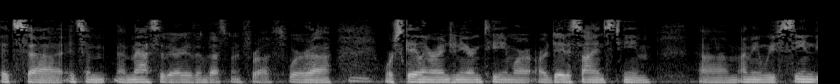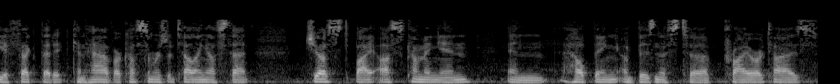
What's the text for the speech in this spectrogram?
it's uh, it's a, a massive area of investment for us. We're uh, we're scaling our engineering team, our, our data science team. Um, I mean, we've seen the effect that it can have. Our customers are telling us that just by us coming in and helping a business to prioritize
